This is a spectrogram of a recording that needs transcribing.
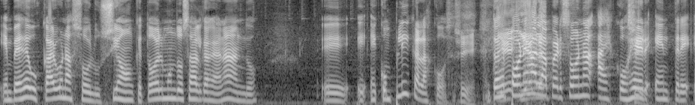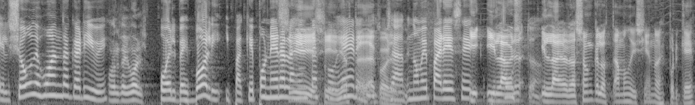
en vez de buscar una solución, que todo el mundo salga ganando, eh, eh, eh, complica las cosas. Sí. Entonces Y- pones a la persona a escoger Sí. entre el show de Juanda Caribe O el béisbol. o el béisbol y, y para qué poner a la Sí, gente a sí, yo escoger. de en o sea, no me parece y, y la verdad- justo. y la razón que lo estamos diciendo es porque es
